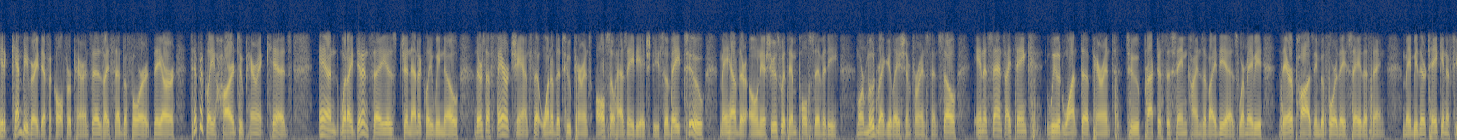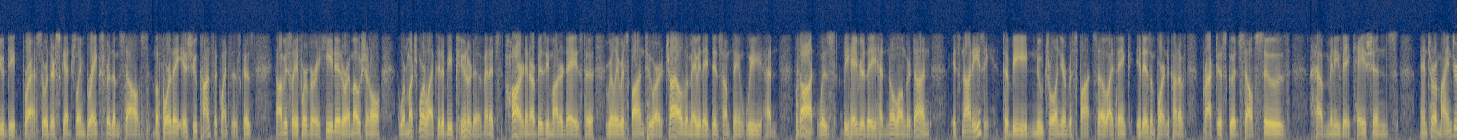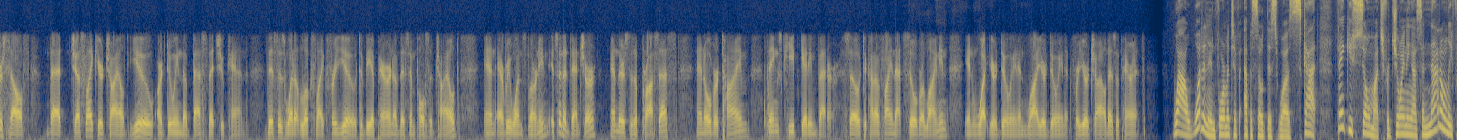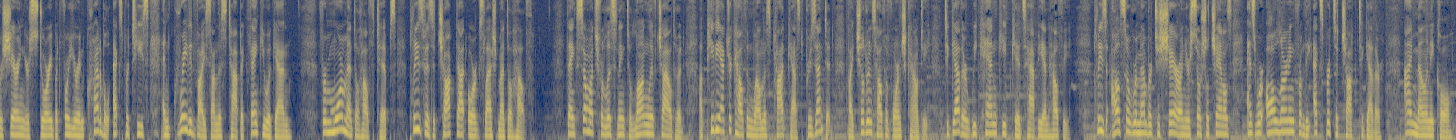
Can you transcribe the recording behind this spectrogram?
It can be very difficult for parents. As I said before, they are typically hard to parent kids and what I didn't say is genetically, we know there's a fair chance that one of the two parents also has ADHD. So they too may have their own issues with impulsivity or mood regulation, for instance. So, in a sense, I think we would want the parent to practice the same kinds of ideas where maybe they're pausing before they say the thing. Maybe they're taking a few deep breaths or they're scheduling breaks for themselves before they issue consequences because Obviously, if we're very heated or emotional, we're much more likely to be punitive. And it's hard in our busy modern days to really respond to our child when maybe they did something we had thought was behavior they had no longer done. It's not easy to be neutral in your response. So I think it is important to kind of practice good self soothe, have many vacations, and to remind yourself that just like your child, you are doing the best that you can this is what it looks like for you to be a parent of this impulsive child and everyone's learning it's an adventure and there's a process and over time things keep getting better so to kind of find that silver lining in what you're doing and why you're doing it for your child as a parent Wow, what an informative episode this was. Scott, thank you so much for joining us and not only for sharing your story, but for your incredible expertise and great advice on this topic. Thank you again. For more mental health tips, please visit choc.org slash mental health. Thanks so much for listening to Long Live Childhood, a pediatric health and wellness podcast presented by Children's Health of Orange County. Together, we can keep kids happy and healthy. Please also remember to share on your social channels as we're all learning from the experts at CHOC together. I'm Melanie Cole.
